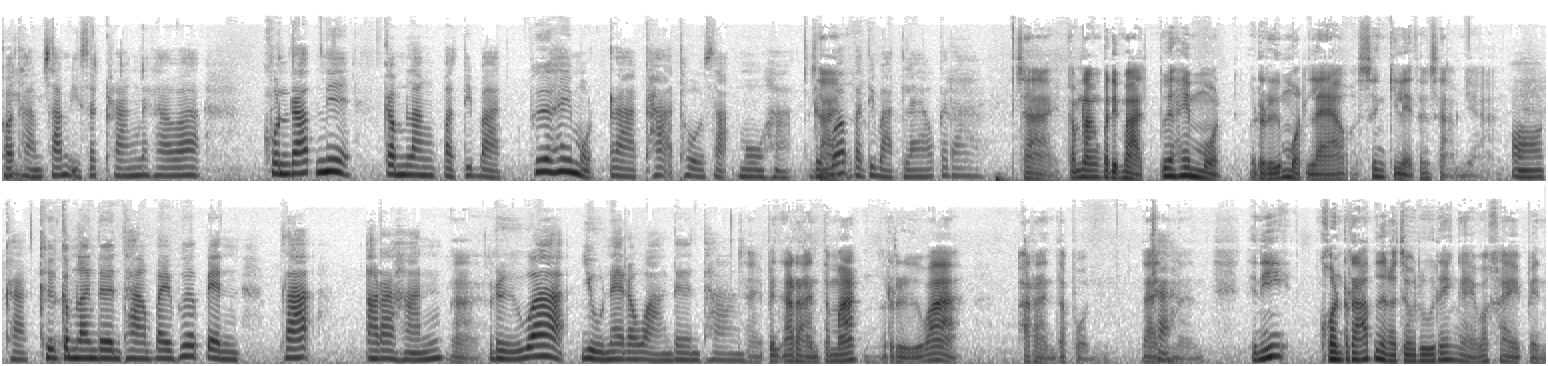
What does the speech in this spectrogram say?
ขอถามซ้ำอีกสักครั้งนะคะว่า คนรับนี่กำลังปฏิบัติเพื่อให้หมดราคะโทสะโมหะ หรือว่าปฏิบัติแล้วก็ได้ ใช่กำลังปฏิบัติเพื่อให้หมดหรือหมดแล้ว ซึ่งกิเลสทั้ง 3 อย่างอ๋อค่ะ คือกำลังเดินทางไปเพื่อเป็นพระ อรหันต์หรือว่าอยู่ในระหว่างเดินทางใช่เป็นอรหันตมรรคหรือว่าอรหันตผลได้ทั้งนั้น ทีนี้คนรับเนี่ยเราจะรู้ได้ไงว่าใครเป็น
